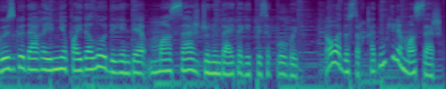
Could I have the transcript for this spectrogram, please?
көзгө дагы эмне пайдалуу дегенде массаж жөнүндө айта кетпесек болбойт. Ооба достор кадимки эле массаж?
